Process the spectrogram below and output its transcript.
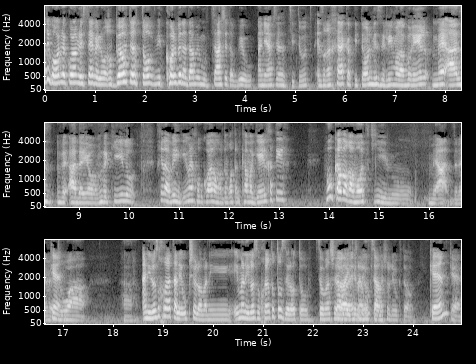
אתם גורם לכולם לסבל, הוא הרבה יותר טוב מכל בן אדם ממוצע שתביאו. אני אהבתי את הציטוט, אזרחי הקפיטול מזילים על הבריר מאז ועד היום. זה כאילו, צריכים להבין, אם אנחנו כל הזמן מדברות על כמה גייל חתיך, הוא כמה רמות כאילו מעל, זה באמת, כן. הוא ה... ה- אני לא זוכרת את הליהוק שלו, אבל אם אני לא זוכרת אותו, זה לא טוב. זה אומר שלא לא, הייתי לו ליהוק מרוצה. טוב, יש לו ליהוק טוב. כן? כן.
